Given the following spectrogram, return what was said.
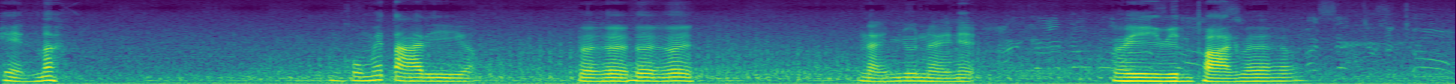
เห็นไหม คงไม่ตาดีอะเฮ้ยเฮ้ยเฮ้ยเฮ้ยไหนมันอยู่ไหนเนี่ย เฮ้ย วินผ่านไปแล้ว My sector's a tomb.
